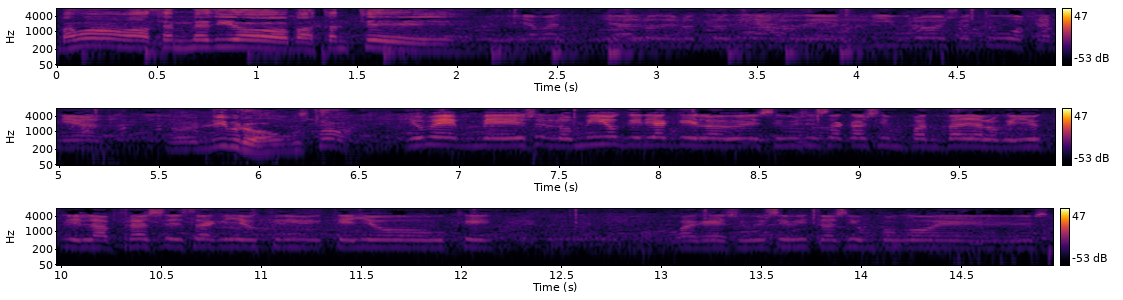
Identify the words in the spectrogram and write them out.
Vamos a hacer medios bastante... Ya, lo del otro día, lo del libro, eso estuvo genial. ¿El libro gustó? Yo me, me- eso, lo mío quería que lo- se hubiese sacado así en pantalla lo que yo escri- la frase esa que yo escribí, que yo busqué para que se hubiese visto así un poco eh, eso.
